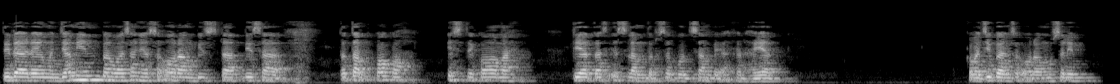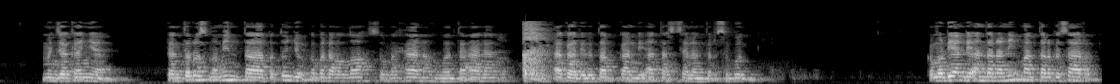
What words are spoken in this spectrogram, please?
tidak ada yang menjamin bahwasanya seorang bisa, bisa tetap kokoh istiqomah di atas Islam tersebut sampai akhir hayat. Kewajiban seorang muslim menjaganya dan terus meminta petunjuk kepada Allah Subhanahu wa taala agar ditetapkan di atas jalan tersebut. Kemudian di antara nikmat terbesar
